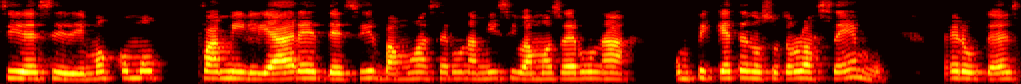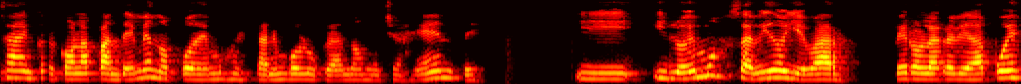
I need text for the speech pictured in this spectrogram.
si decidimos como familiares decir vamos a hacer una misa y vamos a hacer una, un piquete, nosotros lo hacemos. Pero ustedes saben que con la pandemia no podemos estar involucrando a mucha gente. Y, y lo hemos sabido llevar, pero la realidad pues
